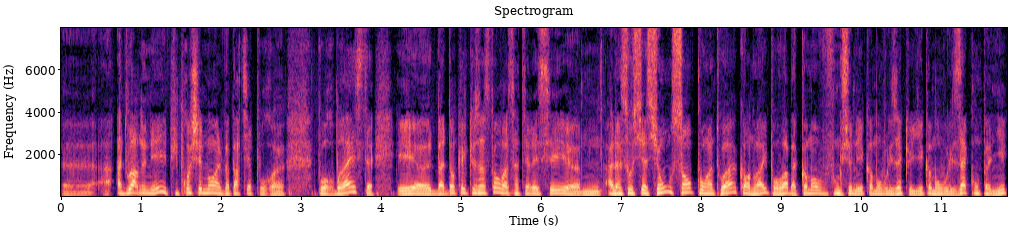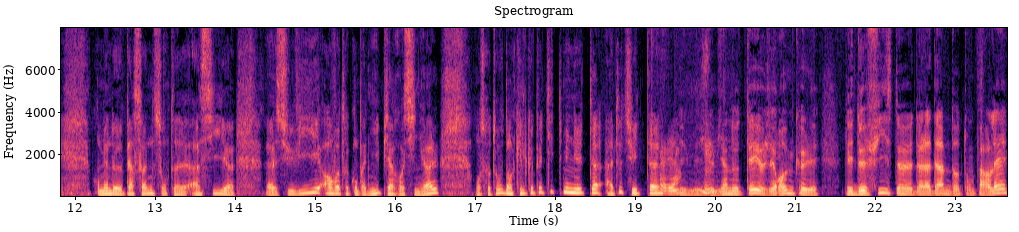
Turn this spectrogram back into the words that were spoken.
à Douarnenez, et puis prochainement, elle va partir pour pour Brest. Et bah, dans quelques instants, on va s'intéresser à l'association 100 pour un toit, Cornouailles, pour voir bah, comment vous fonctionnez, comment vous les accueillez, comment vous les accompagnez, combien de personnes sont euh, ainsi euh, euh, suivi en votre compagnie, Pierre Rossignol. On se retrouve dans quelques petites minutes. À tout de suite. J'ai bien noté, Jérôme, que les, deux fils de, la dame dont on parlait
